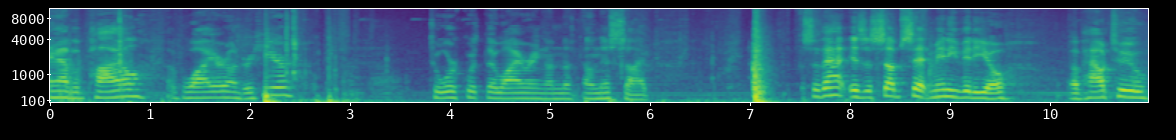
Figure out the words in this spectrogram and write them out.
have a pile of wire under here to work with the wiring on, the, on this side. So that is a subset mini video of how to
